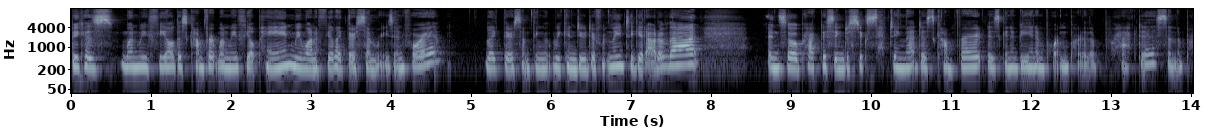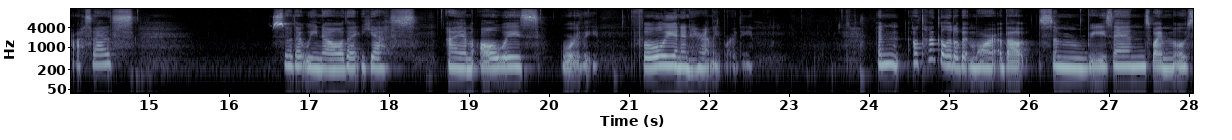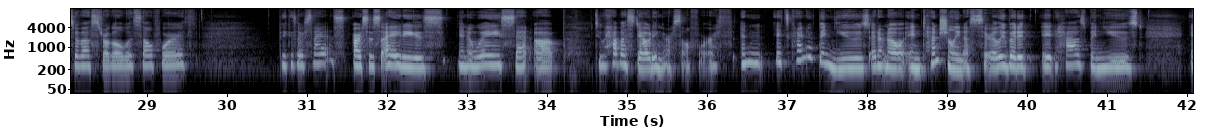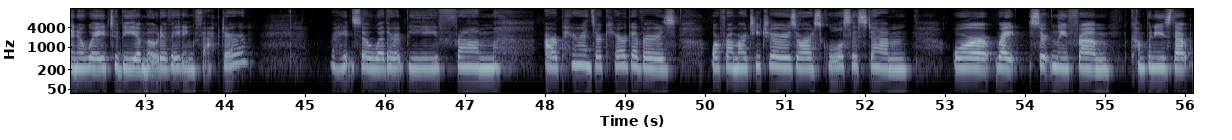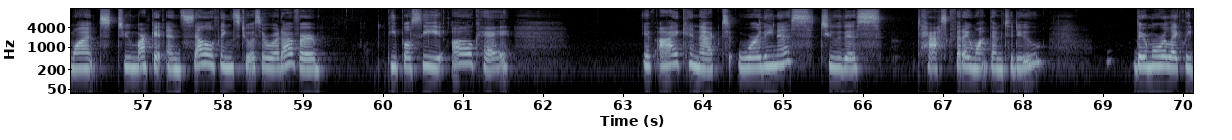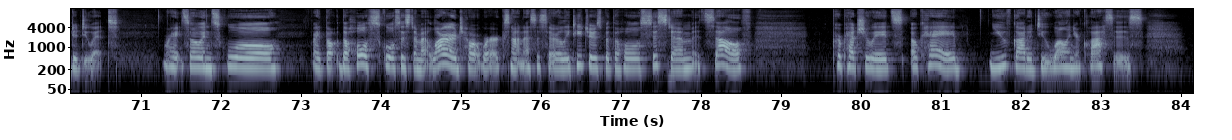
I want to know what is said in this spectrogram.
because when we feel discomfort, when we feel pain, we want to feel like there's some reason for it, like there's something that we can do differently to get out of that. And so, practicing just accepting that discomfort is going to be an important part of the practice and the process so that we know that, yes, I am always worthy, fully and inherently worthy. And I'll talk a little bit more about some reasons why most of us struggle with self worth because our, our society is, in a way, set up to have us doubting our self worth. And it's kind of been used, I don't know intentionally necessarily, but it, it has been used in a way to be a motivating factor, right? So whether it be from our parents or caregivers, or from our teachers or our school system, or, right, certainly from companies that want to market and sell things to us or whatever people see, okay, if I connect worthiness to this task that I want them to do, they're more likely to do it, right? So in school, right, the, the whole school system at large, how it works, not necessarily teachers, but the whole system itself perpetuates okay, you've got to do well in your classes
